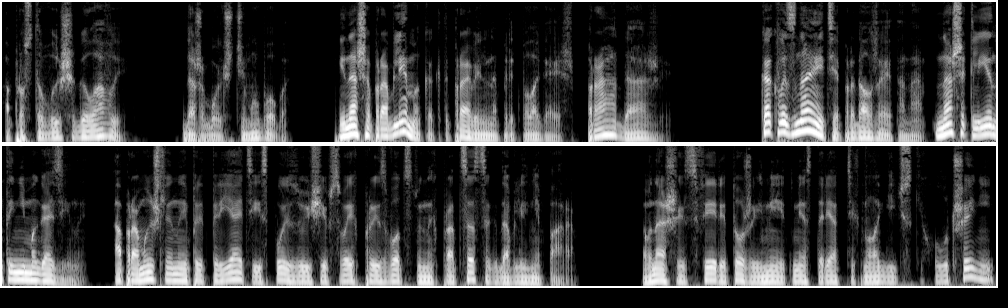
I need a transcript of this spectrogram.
а просто выше головы. Даже больше, чем у Боба. И наша проблема, как ты правильно предполагаешь, продажи. Как вы знаете, продолжает она, наши клиенты не магазины, а промышленные предприятия, использующие в своих производственных процессах давление пара. В нашей сфере тоже имеет место ряд технологических улучшений,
